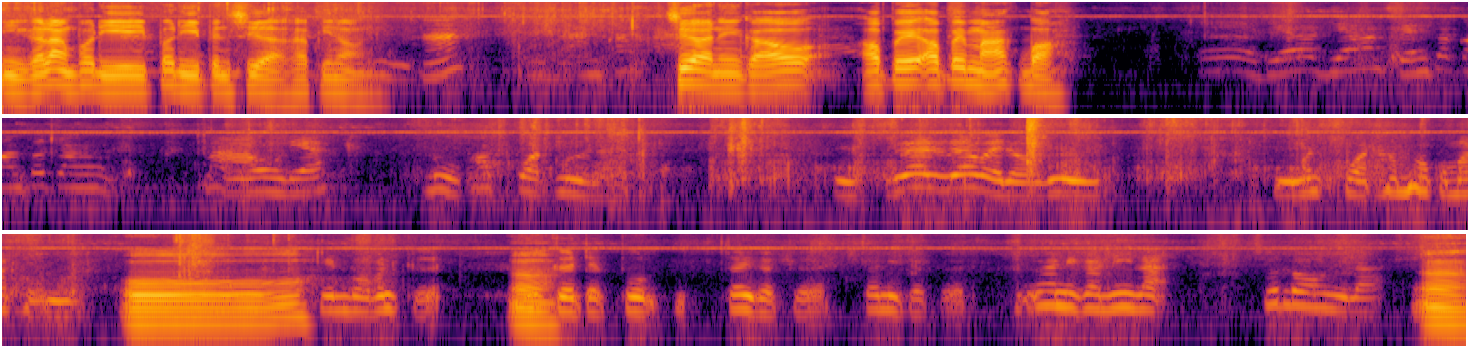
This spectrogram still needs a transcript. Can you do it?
นี่กำลังพอดีพอดีเป็นเสื้อครับพี่น้องเสื้อนี่ก็เอาเอาไปเอาไปหมักบ่เออเดี๋ยวเดี๋ยวมันเป็นซะก่อนก็จังมาเอาเดี๋ยวลูกเขาปวดมือน่ะนี่เลือเลือ ไว้ดอกหนึงนี่มันปวดทำเขาก็มาถมโอ้ เห็นบอกมันเกิดเอมันอเกิดจากปุ่นต้นก็เกิดต้นนี้ก็เกิดเงื่อนนี่ก็นี่ละชุดลงนี่ละเออ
